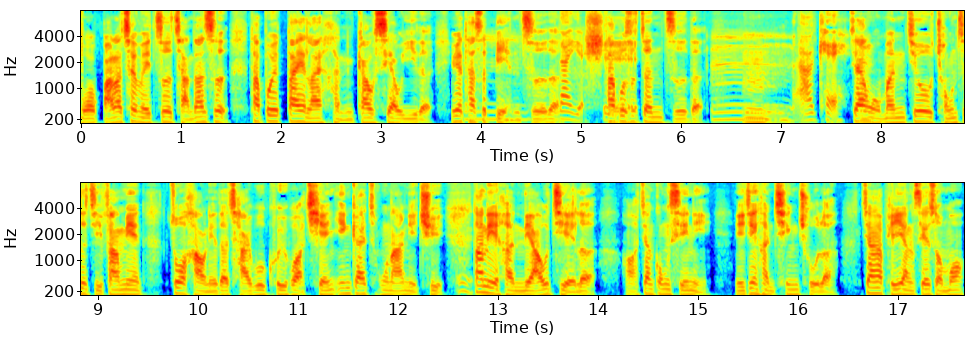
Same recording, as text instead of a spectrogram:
我把它称为资产，但是它不会带来很高效益的，因为它是贬值的，那也是，它不是增值的。嗯，OK，这样我们就从自己方面做好你的财务规划，钱应该从哪里去？当你很了解了。哦，这样恭喜你，已经很清楚了。这样要培养些什么？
